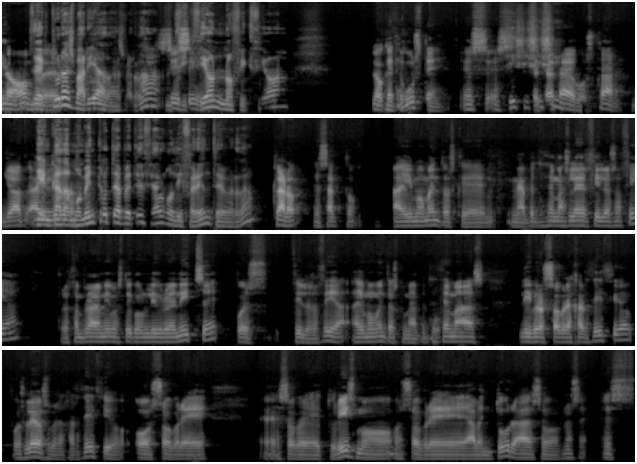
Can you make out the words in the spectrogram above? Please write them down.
no, lecturas variadas, ¿verdad? ficción, no ficción. Lo que te guste. Es, se trata de buscar. y en cada momento te apetece algo diferente, ¿verdad? Claro, exacto. Hay momentos que me apetece más leer filosofía. Por ejemplo, ahora mismo estoy con un libro de Nietzsche, pues filosofía. Hay momentos que me apetece más libros sobre ejercicio, pues leo sobre ejercicio o sobre, eh, sobre turismo o sobre aventuras o no sé, es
